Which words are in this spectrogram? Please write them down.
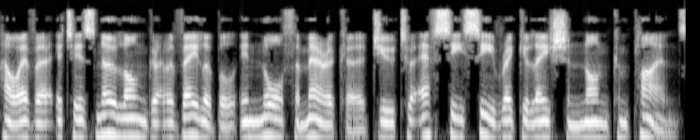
however it is no longer available in North America due to FCC regulation non-compliance.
